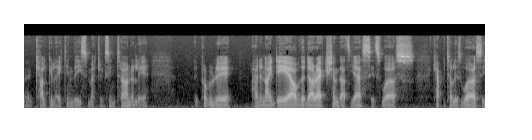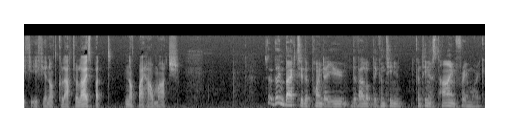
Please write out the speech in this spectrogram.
uh, calculating these metrics internally, they probably had an idea of the direction that yes, it's worse, capital is worse if if you're not collateralized, but not by how much. So going back to the point that you developed the continu- continuous time framework,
